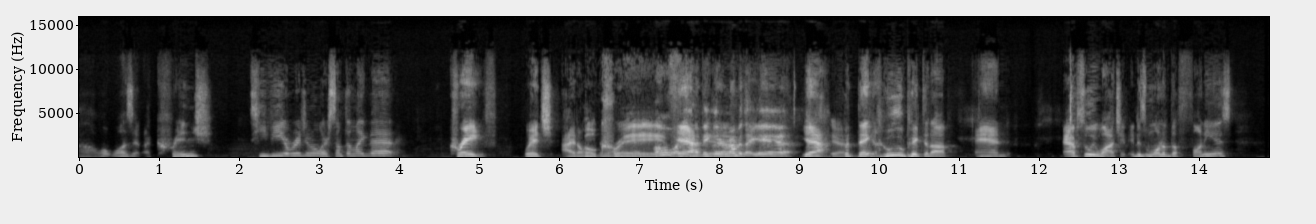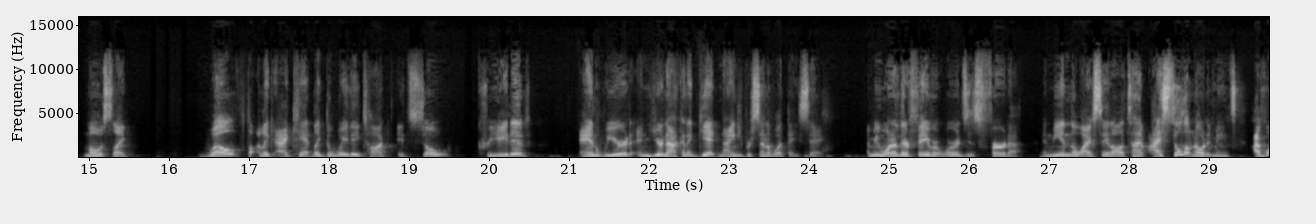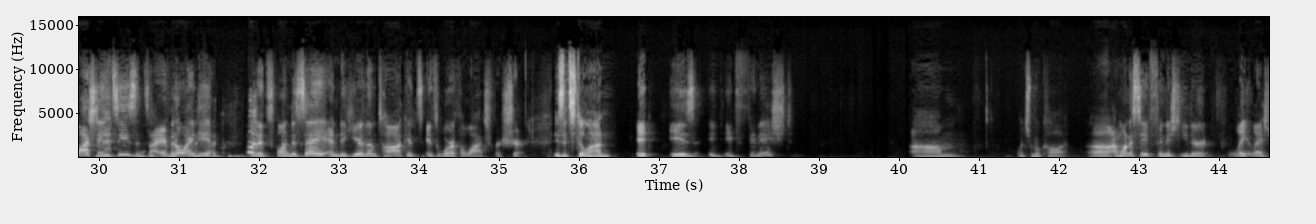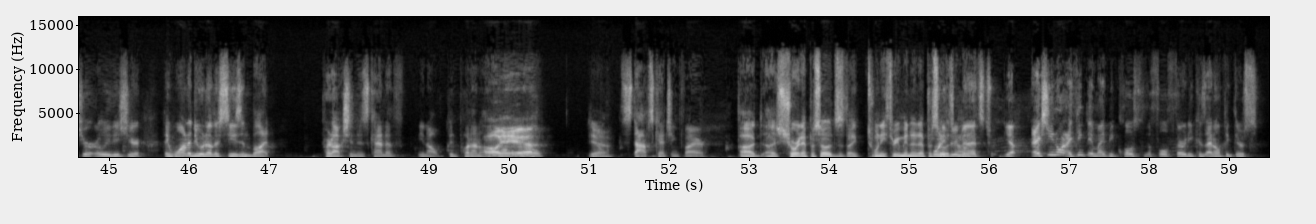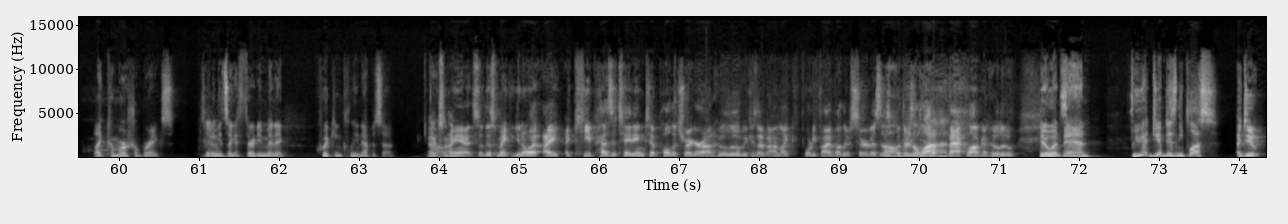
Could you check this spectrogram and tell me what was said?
uh, what was it? A cringe TV original or something like that. Crave, which I don't. Oh, even know what that- Crave. Oh, I Yeah. kind of vaguely Yeah. remember that. Yeah, yeah, yeah. yeah, Yeah. but they Hulu picked it up and absolutely watch it. It is one of the funniest, most like well th- like I can't like the way they talk. It's so creative and weird, and you're not gonna get ninety percent of what they say. I mean, one of their favorite words is "ferda," and me and the wife say it all the time. I still don't know what it means. I've watched eight seasons. I have no idea, but it's fun to say and to hear them talk. It's it's worth a watch for sure. Is it still on? It is. It, it finished. Um, what you call it? Uh, I want to say it finished either late last year or early this year. They want to do another season, but production has kind of you know been put on hold. Oh, while the yeah. know, Yeah. stops catching fire. Uh, uh, short episodes, like 23 minute episodes. Twenty-three Oh, minutes. tw- Yep. Actually, you know what? I think they might be close to the full thirty because I don't think there's like commercial breaks. So I think it's like a thirty-minute quick and clean episode. Oh Excellent. man, so this may you know what I, I keep hesitating to pull the trigger on Hulu because I'm on like 45 other services, Oh but there's a my lot of backlog on Hulu. Do it, so- man. Do you, do you have Disney Plus? I do.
